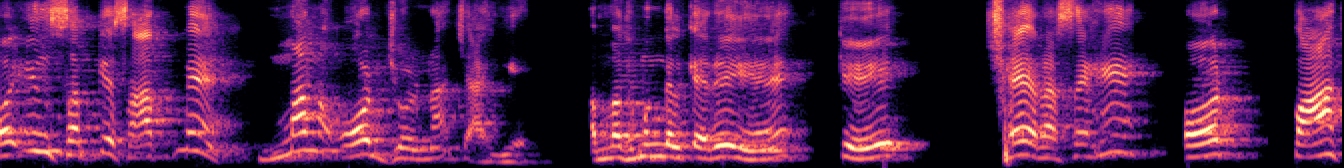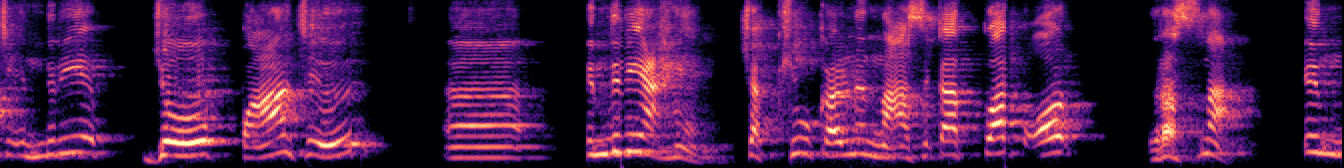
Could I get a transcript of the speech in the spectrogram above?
और इन सब के साथ में मन और जोड़ना चाहिए। अब मधुमंगल कह रहे हैं कि छह रस हैं और पाँच इंद्रिय, जो पाँच इंद्रियाँ हैं चक्षु कर्ण नासिका त्वक और रसना। इन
